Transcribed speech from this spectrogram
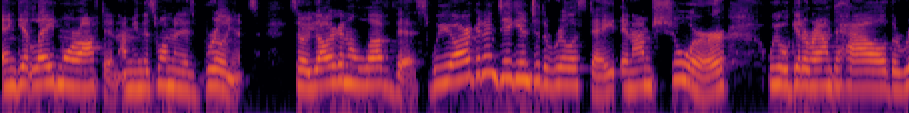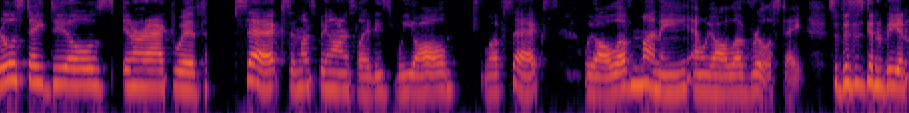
and get laid more often. I mean, this woman is brilliant. So, y'all are going to love this. We are going to dig into the real estate, and I'm sure we will get around to how the real estate deals interact with sex. And let's be honest, ladies, we all love sex. We all love money and we all love real estate. So, this is going to be an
